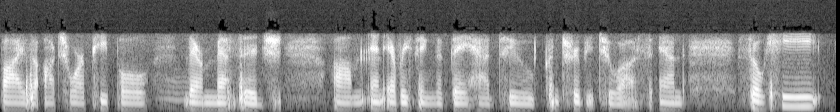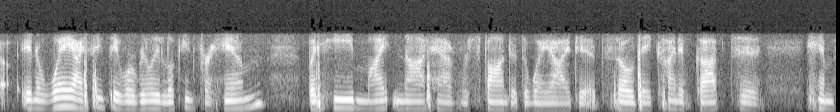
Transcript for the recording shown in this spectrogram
by the Achuar people, their message, um, and everything that they had to contribute to us. And so he, uh, in a way, I think they were really looking for him, but he might not have responded the way I did. So they kind of got to him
